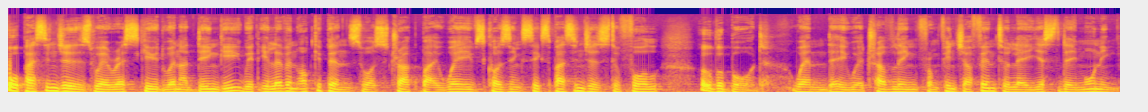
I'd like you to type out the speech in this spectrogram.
Four passengers were rescued when a dinghy with 11 occupants was struck by waves, causing six passengers to fall overboard when they were traveling from Finschhafen to Lae yesterday morning.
